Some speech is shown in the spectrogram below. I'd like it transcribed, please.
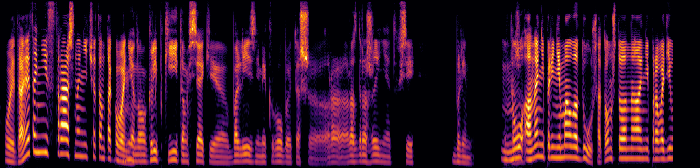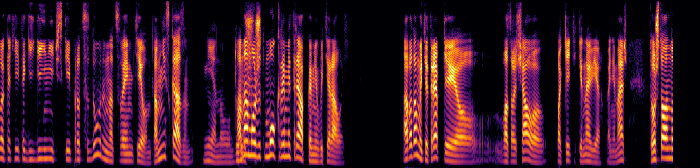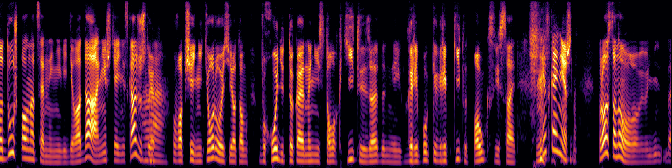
Ой, да это не страшно, ничего там такого Не, нет. ну грибки там всякие, болезни, микробы, это ж э, ра- раздражение, это все, блин, Ну, же- она не принимала душ. О том, что она не проводила какие-то гигиенические процедуры над своим телом, там не сказано. не, ну Она, душ- может, мокрыми тряпками вытиралась. А потом эти тряпки э, возвращала в пакетики наверх, понимаешь? То, что она душ полноценный не видела, да, они ж тебе не скажут, что я А, вообще не терлась, я там выходит такая на ней сталактиты, да, да, и грибки, грибки, тут паук свисает. Нет, конечно. Просто, ну,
